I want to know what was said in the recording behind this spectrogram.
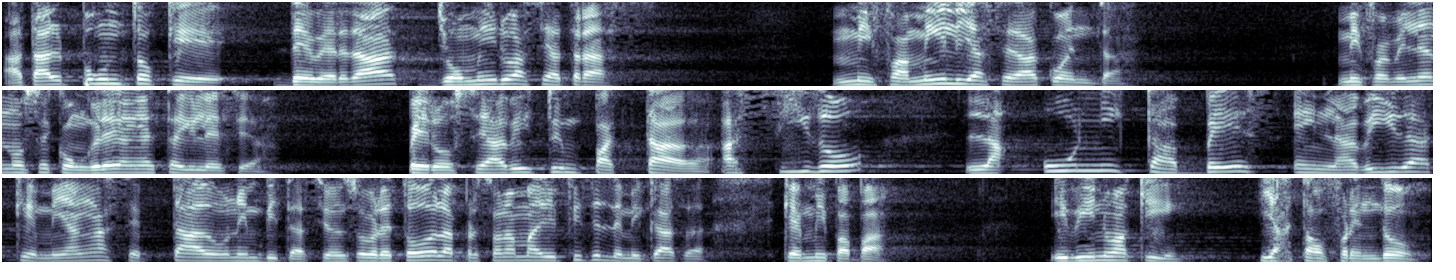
A tal punto que de verdad yo miro hacia atrás mi familia se da cuenta. Mi familia no se congrega en esta iglesia, pero se ha visto impactada. Ha sido la única vez en la vida que me han aceptado una invitación, sobre todo la persona más difícil de mi casa, que es mi papá. Y vino aquí y hasta ofrendó,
